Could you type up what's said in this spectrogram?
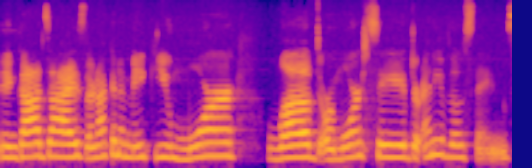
in God's eyes. They're not going to make you more loved or more saved or any of those things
